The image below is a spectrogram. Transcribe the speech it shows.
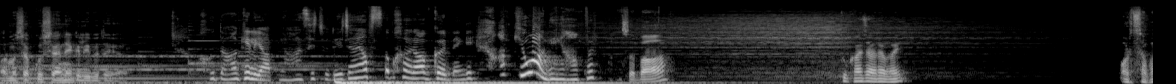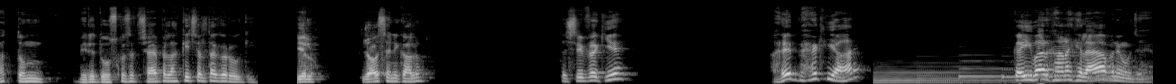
और मैं सब कुछ सहने के लिए भी तैयार हूँ। खुदा के लिए आप यहाँ से चले जाएँ, आप सब खराब कर देंगे। आप क्यों आ गए यहाँ पर? सबा, तू कहाँ जा रहा भाई? और सबा, तुम मेरे दोस्त को सब चाय पिला के चलता करोगी। ये लो, जाओ से निकालो। तशरीफ़ रखिए। अरे, बैठ यार। कई बार खाना खिलाया आपने मुझे।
